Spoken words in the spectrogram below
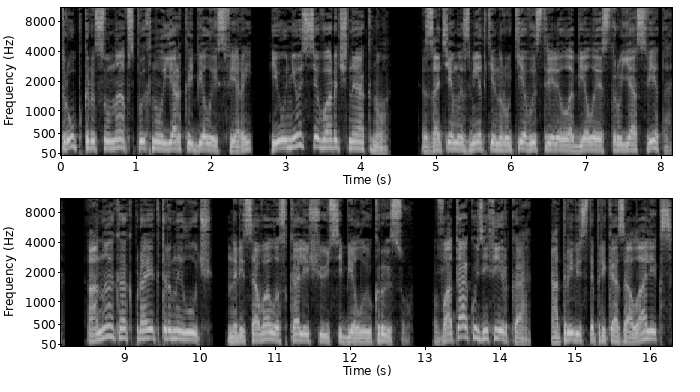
Труп красуна вспыхнул яркой белой сферой и унесся в арочное окно. Затем из метки на руке выстрелила белая струя света. Она, как проекторный луч, нарисовала скалящуюся белую крысу. «В атаку, Зефирка!» – отрывисто приказал Алекс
